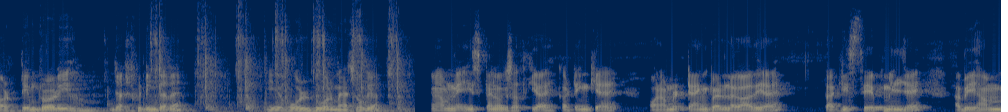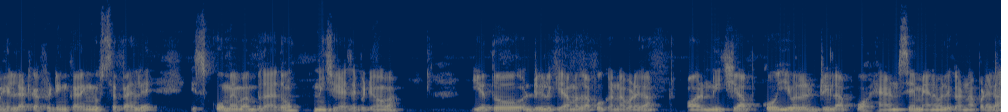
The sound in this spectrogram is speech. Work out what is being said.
और टेम्प्रोरी हम जस्ट फिटिंग कर रहे हैं। ये होल टू होल मैच हो गया। हमने इस पैनल के साथ किया है कटिंग किया है। और हमने टैंक पैड लगा दिया है। ताकि सेप मिल जाए। अभी हम हेडलाइट का फिटिंग करेंगे उससे पहले। इसको मैं बता देता हूँ नीचे कैसे फिटिंग होगा। ये तो ड्रिल किया मतलब आपको करना पड़ेगा। और नीचे आपको ये वाला ड्रिल आपको हैंड से मैनुअली करना पड़ेगा,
